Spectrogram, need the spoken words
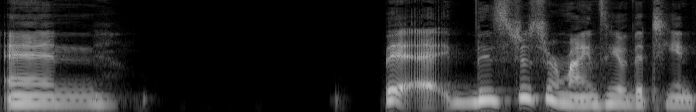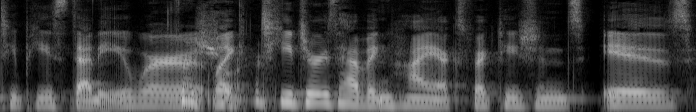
And this just reminds me of the TNTP study where sure. like teachers having high expectations is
